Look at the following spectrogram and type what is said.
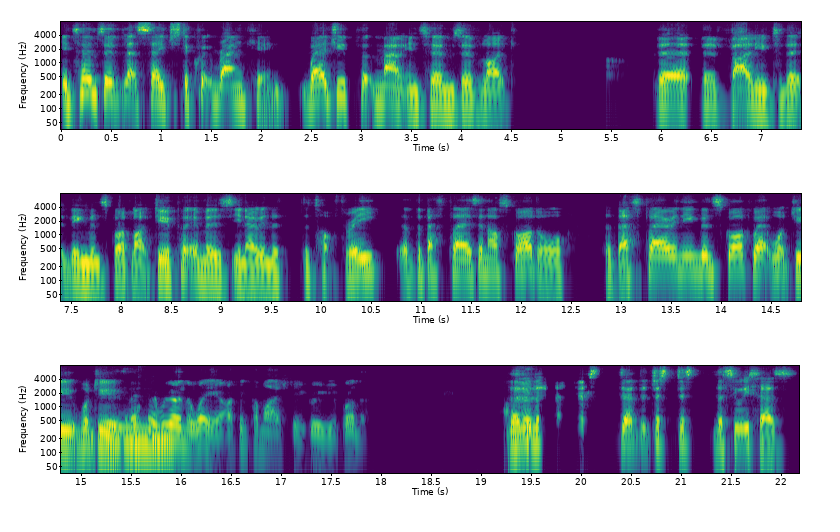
in terms of, let's say, just a quick ranking, where do you put Mount in terms of like the the value to the, the England squad? Like, do you put him as you know in the, the top three of the best players in our squad, or the best player in the England squad? Where what do you what do you? If we're mm. going the way, I think I might actually agree with your brother. No, no, no, no, just, just, just, let's see what he says.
